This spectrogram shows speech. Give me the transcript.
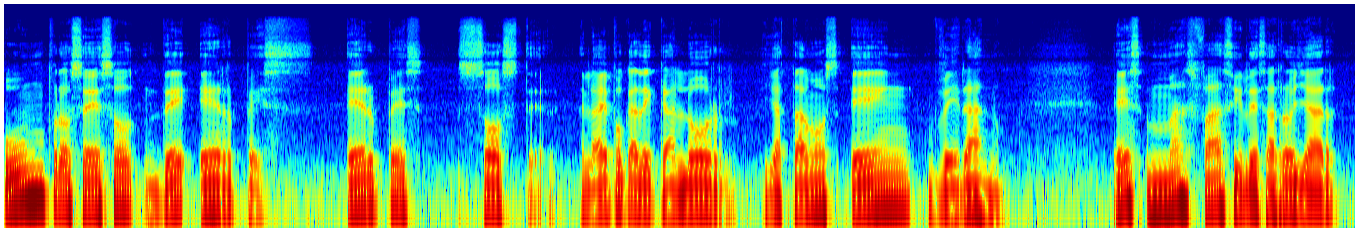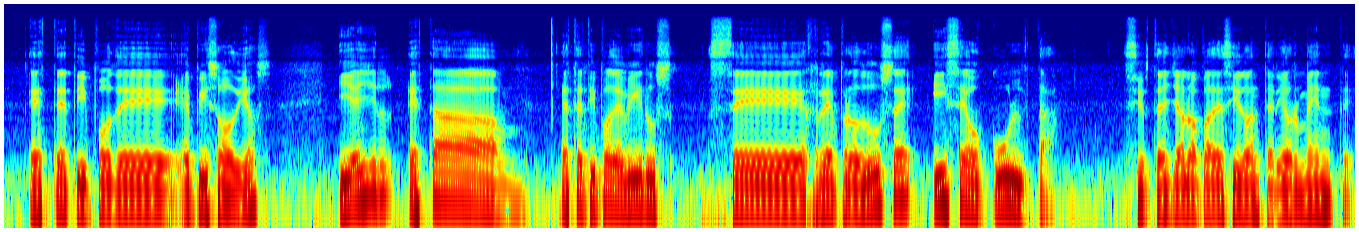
un proceso de herpes, herpes zóster en la época de calor, ya estamos en verano, es más fácil desarrollar este tipo de episodios y este tipo de virus se reproduce y se oculta. Si usted ya lo ha padecido anteriormente,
